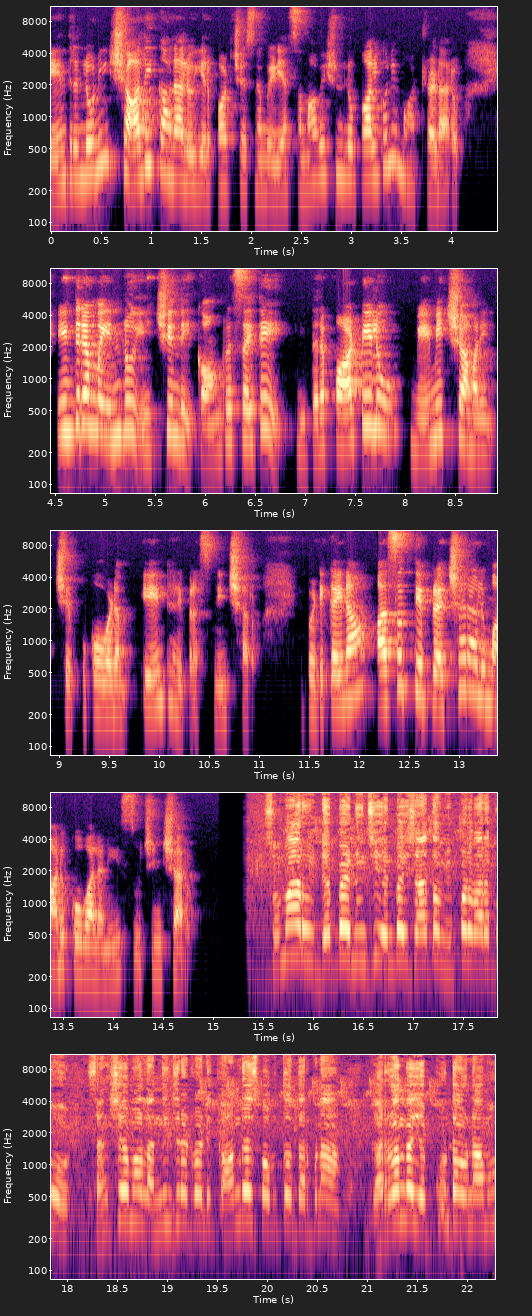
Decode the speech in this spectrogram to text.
కేంద్రంలోని షాదీఖానాలో ఏర్పాటు చేసిన మీడియా సమావేశంలో పాల్గొని మాట్లాడారు. ఇందిరమ్మ ఇండ్లు ఇచ్చింది కాంగ్రెస్ అయితే ఇతర పార్టీలు మేమిచ్చామని చెప్పుకోవడం ఏంటని ప్రశ్నించారు. ఇప్పటికైనా అసత్య ప్రచారాలు మానుకోవాలని సూచించారు. సుమారు డెబ్బై నుంచి ఎనభై శాతం ఇప్పటి వరకు సంక్షేమాలు అందించినటువంటి కాంగ్రెస్ ప్రభుత్వం తరఫున గర్వంగా చెప్పుకుంటా ఉన్నాము.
